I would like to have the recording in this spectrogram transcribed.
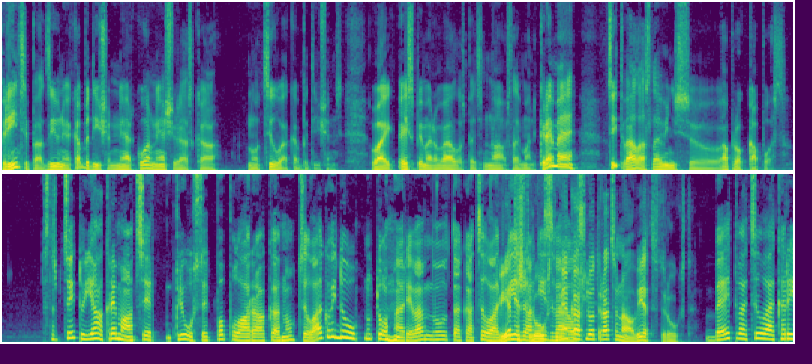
Principā dzīvnieku apbedīšana neko neatšķirās no cilvēka apbedīšanas. Vai es, piemēram, vēlos pēc nāves, lai mani kremē, citi vēlās, lai viņus uh, aprok kapos. Starp citu, jā, kremācija ir kļuvusi populārāka nu, cilvēku vidū. Nu, tomēr jau nu, tā kā cilvēki vietas biežāk trūkst, izvēlas. Vienkārši ļoti racionāli vietas trūkst. Bet vai cilvēki arī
